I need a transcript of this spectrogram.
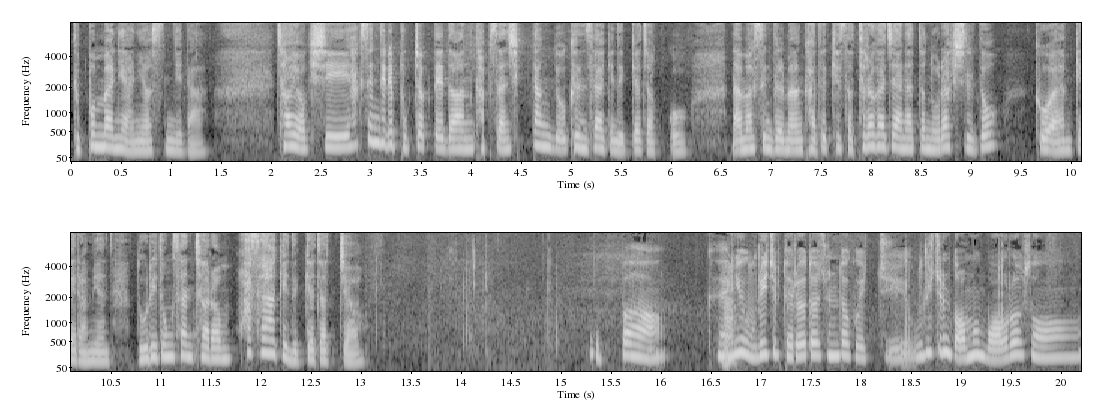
그뿐만이 아니었습니다. 저 역시 학생들이 북적대던 값싼 식당도 근사하게 느껴졌고 남학생들만 가득해서 들어가지 않았던 오락실도 그와 함께라면 놀이동산처럼 화사하게 느껴졌죠. 오빠, 괜히 우리 집 데려다 준다고 했지. 우리 집 너무 멀어서.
